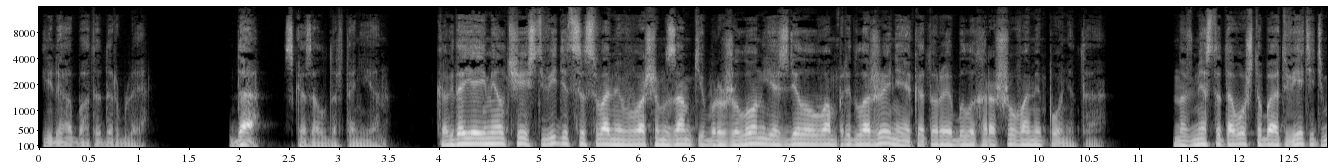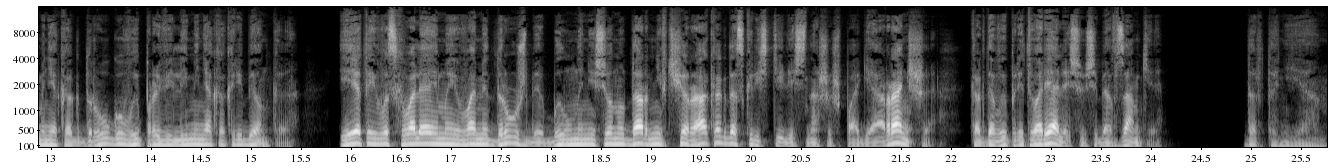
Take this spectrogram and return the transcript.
или аббата Дербле?» «Да», — сказал Д'Артаньян. «Когда я имел честь видеться с вами в вашем замке Брожелон, я сделал вам предложение, которое было хорошо вами понято но вместо того, чтобы ответить мне как другу, вы провели меня как ребенка. И этой восхваляемой вами дружбе был нанесен удар не вчера, когда скрестились наши шпаги, а раньше, когда вы притворялись у себя в замке. Д'Артаньян,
